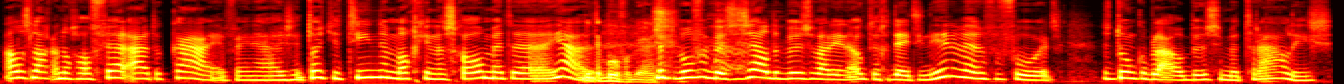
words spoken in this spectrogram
alles lag nogal ver uit elkaar in Veenhuizen. En tot je tiende mocht je naar school met de, ja, met de boevenbus. Met de boevenbus, dezelfde bus waarin ook de gedetineerden werden vervoerd. Dus donkerblauwe bussen met tralies.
